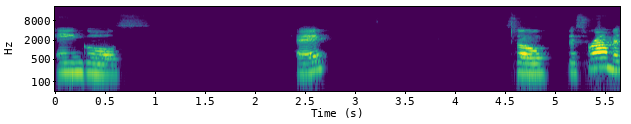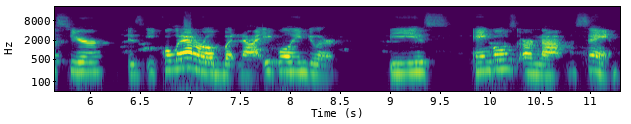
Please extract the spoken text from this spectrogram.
angles. Okay? So this rhombus here is equilateral but not equiangular. These angles are not the same.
